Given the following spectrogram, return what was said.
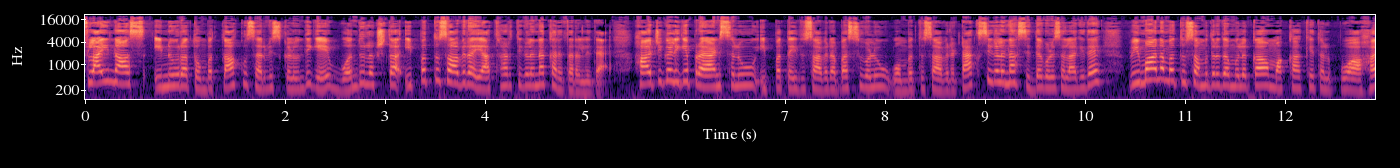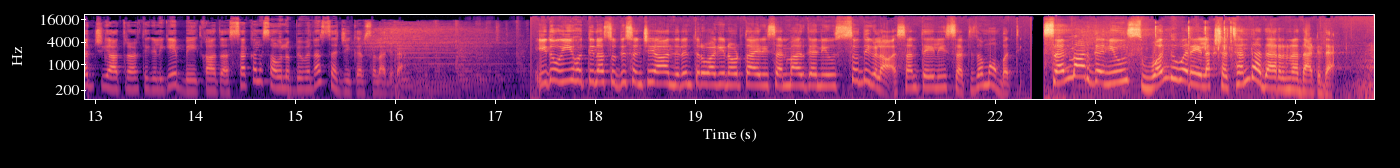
ಫ್ಲೈನಾಸ್ ಇನ್ನೂರ ತೊಂಬತ್ನಾಲ್ಕು ಸರ್ವಿಸ್ಗಳೊಂದಿಗೆ ಒಂದು ಲಕ್ಷದ ಇಪ್ಪತ್ತು ಸಾವಿರ ಯಾತ್ರಾರ್ಥಿಗಳನ್ನು ಕರೆತರಲಿದೆ. ಹಾಜಿಗಳಿಗೆ ಪ್ರಯಾಣಿಸಲು ಇಪ್ಪತ್ತೈದು ಸಾವಿರ ಬಸ್ಸುಗಳು ಒಂಬತ್ತು ಸಾವಿರ ಟ್ಯಾಕ್ಸಿಗಳನ್ನು ಸಿದ್ಧಗೊಳಿಸಲಾಗಿದೆ. ವಿಮಾನ ಮತ್ತು ಸಮುದ್ರದ ಮೂಲಕ ಮಕ್ಕಾಕ್ಕೆ ತಲುಪುವ ಹಜ್ ಯಾತ್ರಾರ್ಥಿಗಳಿಗೆ ಬೇಕಾದ ಸಕಲ ಸೌಲಭ್ಯವನ್ನು ಸಜ್ಜೀಕರಿಸಲಾಗಿದೆ. ಇದು ಈ ಹೊತ್ತಿನ ಸುದ್ದಿ ಸಂಚಯ. ನಿರಂತರವಾಗಿ ನೋಡ್ತಾ ಇರಿ ಸನ್ಮಾರ್ಗ ನ್ಯೂಸ್ ಸುದ್ದಿಗಳ ಸಂತೆಯಲ್ಲಿ ಸತ್ಯದ ಮೊಂಬತ್ತಿ. ಸನ್ಮಾರ್ಗ ನ್ಯೂಸ್ ಒಂದೂವರೆ ಲಕ್ಷ ಚಂದಾದಾರರನ್ನ ದಾಟಿದೆ.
